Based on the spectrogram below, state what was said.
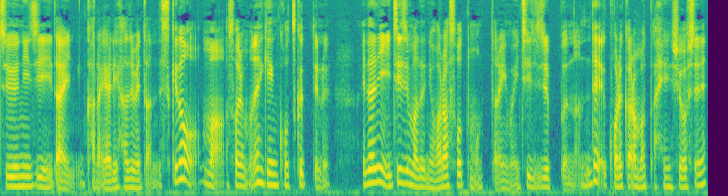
12時台からやり始めたんですけど、まあ、それもね、原稿作ってる間に1時までに終わらそうと思ったら今1時10分なんで、これからまた編集をしてね、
